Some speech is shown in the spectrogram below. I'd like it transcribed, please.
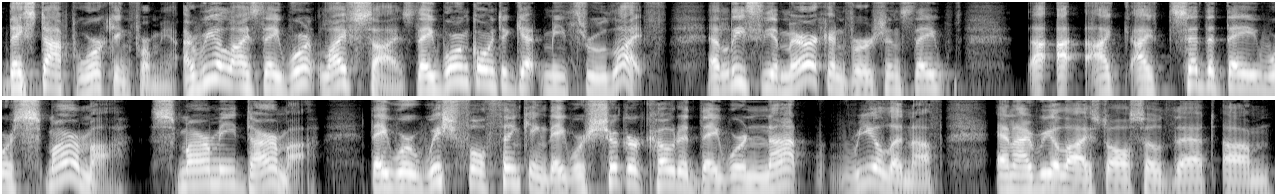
they stopped working for me. I realized they weren't life size. They weren't going to get me through life. At least the American versions, they I, I, I said that they were smarma, smarmy dharma. They were wishful thinking. They were sugar coated. They were not real enough. And I realized also that um,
